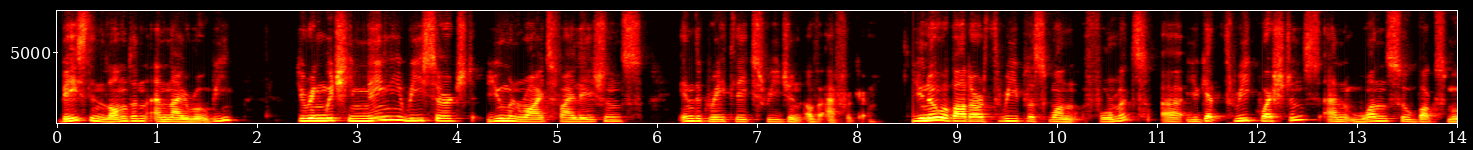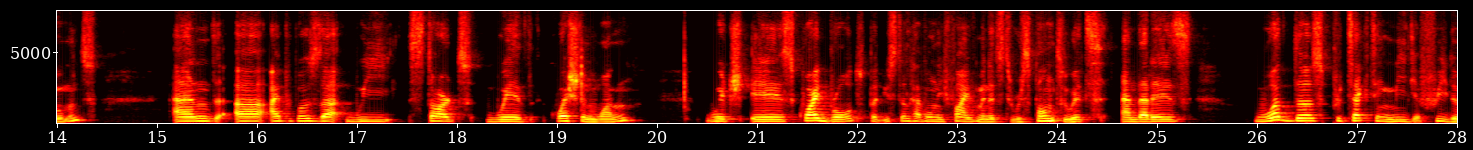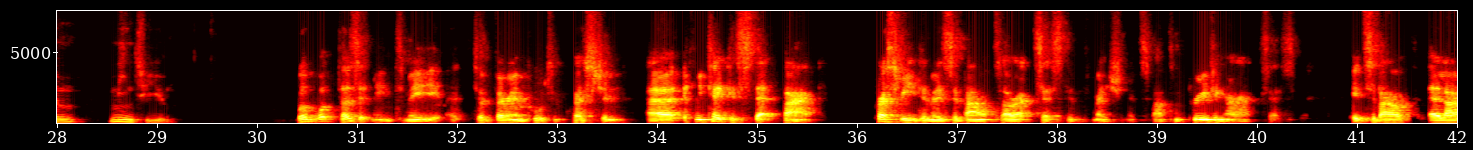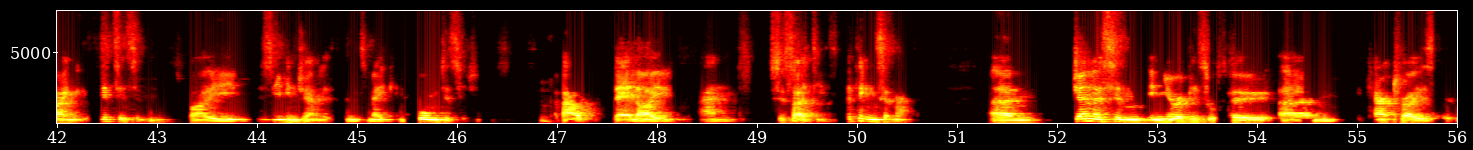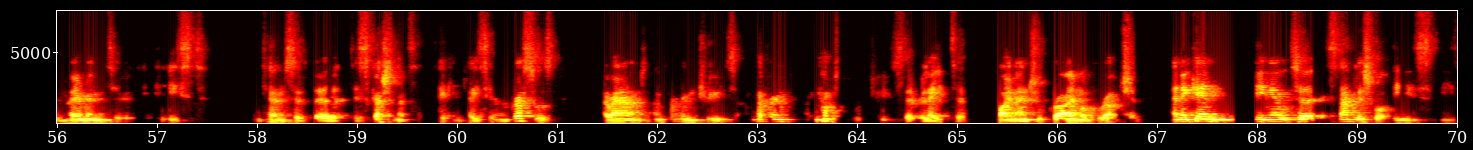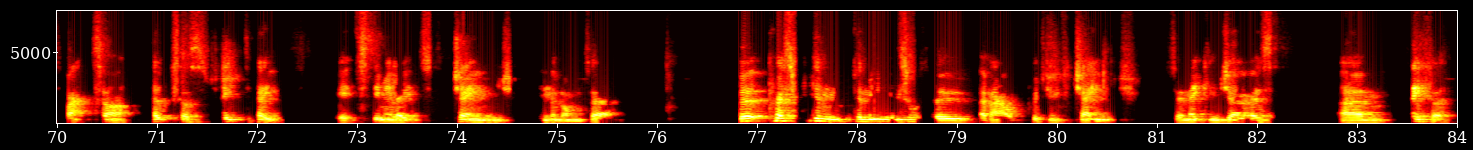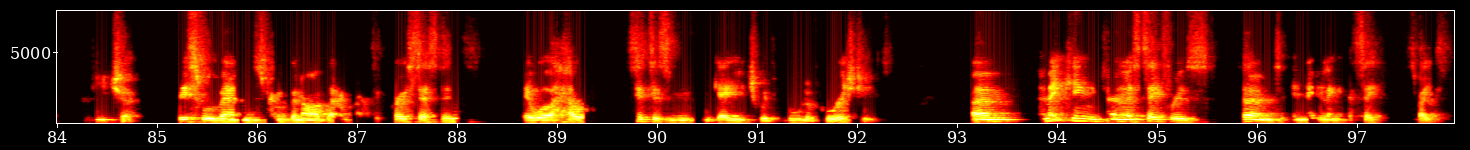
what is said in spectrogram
based in London and Nairobi, during which he mainly researched human rights violations in the Great Lakes region of Africa. You know about our three plus one format. Uh, you get three questions and one soapbox moment. And uh, I propose that we start with question one, which is quite broad, but you still have only five minutes to respond to it. And that is what does protecting media freedom mean to you? Well, what does it mean to me? It's a very important question. Uh, if we take a step back, press freedom is about our access to information, it's about improving our access. It's about allowing citizens, by receiving journalism, to make informed decisions hmm. about their lives and societies, the things that matter. Um, journalism in Europe is also um, characterized at the moment, at least in terms of the discussion that's taking place here in Brussels, around uncovering truths, uncovering uncomfortable truths that relate to financial crime or corruption. And again, being able to establish what these, these facts are helps us shape debates. It stimulates change in the long term. But press freedom for me is also about pushing for change. So making journalists um, safer for the future. This will then strengthen our democratic processes. It will help citizens engage with rule of law issues. Um, making journalists safer is termed enabling a safe space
